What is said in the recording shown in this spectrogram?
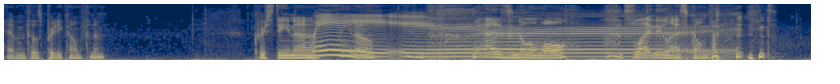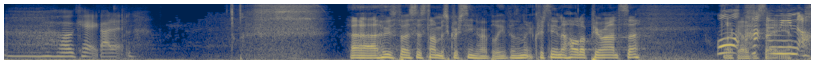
Heaven feels pretty confident. Christina, Wait. you know, as normal, slightly less confident. Okay, got it. Uh, who's first this time? It's Christina, I believe, isn't it? Christina, hold up your answer. Well, Okay, I'll I mean, yeah.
